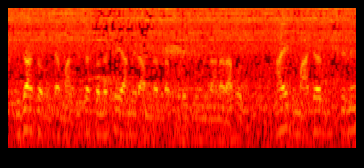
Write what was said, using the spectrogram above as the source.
पूजा करून त्या मातीचा कलशही आम्ही रामदासला पुढे घेऊन जाणार आहोत. हा एक माझ्या दृष्टीने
